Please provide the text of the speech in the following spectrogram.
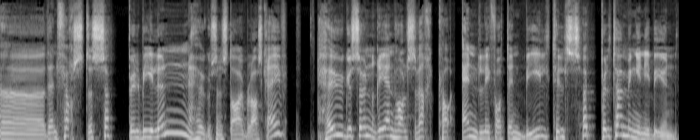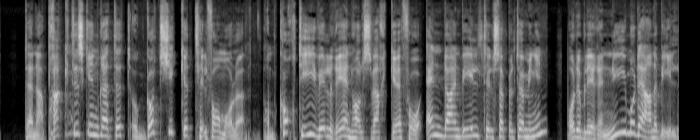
Uh, den første søppelbilen Haugesunds Dagblad skrev. Haugesund renholdsverk har endelig fått en bil til søppeltømmingen i byen. Den er praktisk innrettet og godt skikket til formålet. Om kort tid vil renholdsverket få enda en bil til søppeltømmingen, og det blir en ny, moderne bil.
